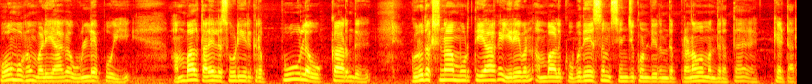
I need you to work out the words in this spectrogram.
கோமுகம் வழியாக உள்ளே போய் அம்பாள் தலையில் சூடியிருக்கிற பூவில் உட்கார்ந்து குருதட்சிணாமூர்த்தியாக இறைவன் அம்பாளுக்கு உபதேசம் செஞ்சு கொண்டிருந்த பிரணவ மந்திரத்தை கேட்டார்.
